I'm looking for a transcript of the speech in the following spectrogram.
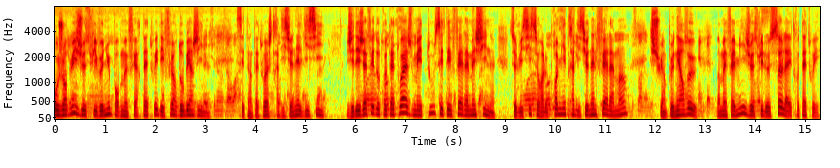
Aujourd'hui, je suis venu pour me faire tatouer des fleurs d'aubergine. C'est un tatouage traditionnel d'ici. J'ai déjà fait d'autres tatouages, mais tous étaient faits à la machine. Celui-ci sera le premier traditionnel fait à la main. Je suis un peu nerveux. Dans ma famille, je suis le seul à être tatoué.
